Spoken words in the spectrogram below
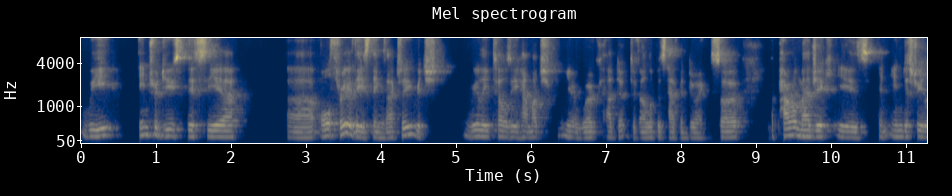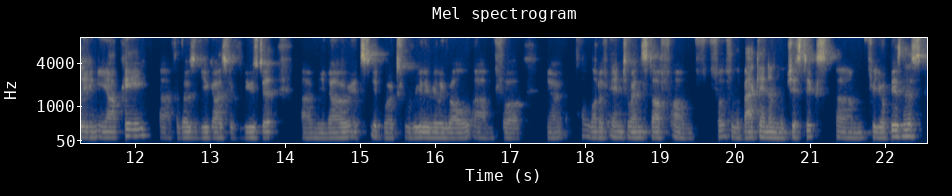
we introduced this year uh, all three of these things actually, which really tells you how much you know, work our de developers have been doing. So Apparel Magic is an industry-leading ERP. Uh, for those of you guys who've used it, um, you know it's, it works really, really well um, for you know a lot of end-to-end -end stuff um, for, for the back end and logistics um, for your business.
